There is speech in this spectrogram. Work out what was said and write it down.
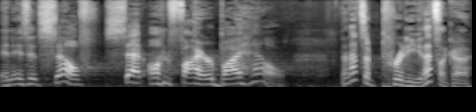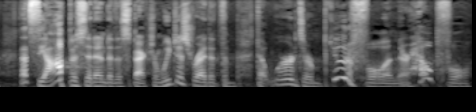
and is itself set on fire by hell. Now that's a pretty, that's like a, that's the opposite end of the spectrum. We just read that, the, that words are beautiful and they're helpful.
